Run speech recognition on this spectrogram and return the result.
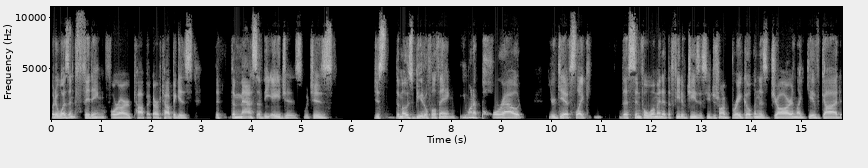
but it wasn't fitting for our topic. Our topic is the the mass of the ages, which is just the most beautiful thing. You want to pour out your gifts like the sinful woman at the feet of Jesus. You just want to break open this jar and like give God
